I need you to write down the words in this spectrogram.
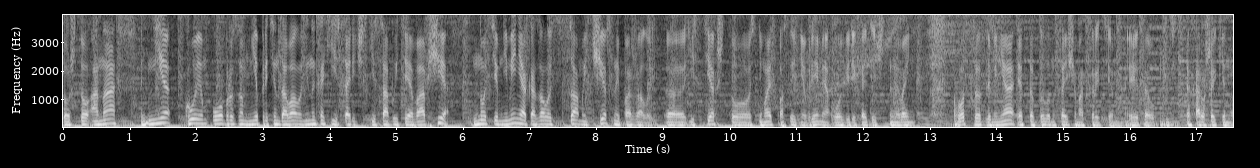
то, что она никоим образом не претендовала ни на какие исторические события вообще, но, тем не менее, оказалась самой честной, пожалуй, э, из тех, что снимает в последнее время о Великой Отечественной войне. Вот э, для меня это было настоящим открытием. И это хорошее кино.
